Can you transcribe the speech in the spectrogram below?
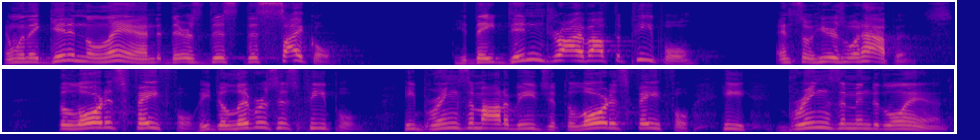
And when they get in the land, there's this, this cycle. They didn't drive out the people, and so here's what happens the Lord is faithful, He delivers His people, He brings them out of Egypt. The Lord is faithful, He brings them into the land.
